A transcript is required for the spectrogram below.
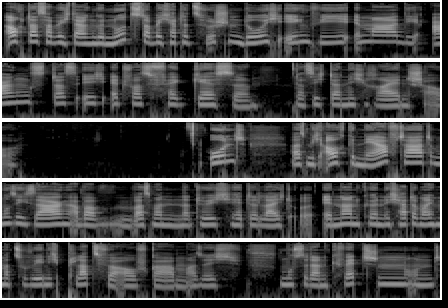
auch das habe ich dann genutzt, aber ich hatte zwischendurch irgendwie immer die Angst, dass ich etwas vergesse, dass ich da nicht reinschaue. Und was mich auch genervt hat, muss ich sagen, aber was man natürlich hätte leicht äh, ändern können, ich hatte manchmal zu wenig Platz für Aufgaben. Also ich musste dann quetschen und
